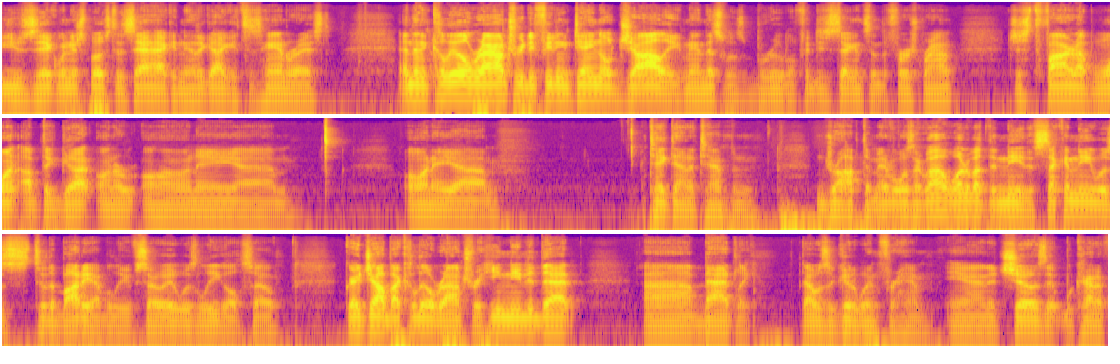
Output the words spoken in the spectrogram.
you zig when you're supposed to zag, and the other guy gets his hand raised. And then Khalil Rountree defeating Daniel Jolly. Man, this was brutal. 50 seconds in the first round. Just fired up one up the gut on a on a um, on a um, takedown attempt and dropped him. Everyone was like, "Well, what about the knee?" The second knee was to the body, I believe, so it was legal. So, great job by Khalil Rountree. He needed that uh, badly. That was a good win for him, and it shows that what kind of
